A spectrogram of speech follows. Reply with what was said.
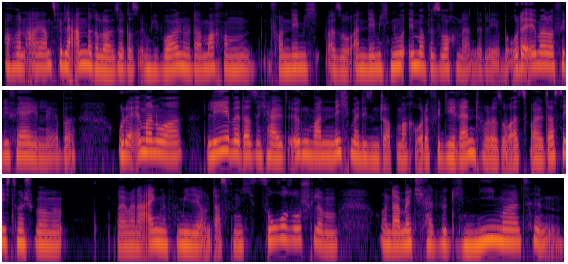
auch wenn ganz viele andere Leute das irgendwie wollen oder machen, von dem ich, also an dem ich nur immer fürs Wochenende lebe oder immer nur für die Ferien lebe oder immer nur lebe, dass ich halt irgendwann nicht mehr diesen Job mache oder für die Rente oder sowas, weil das sehe ich zum Beispiel bei, bei meiner eigenen Familie und das finde ich so, so schlimm und da möchte ich halt wirklich niemals hin.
